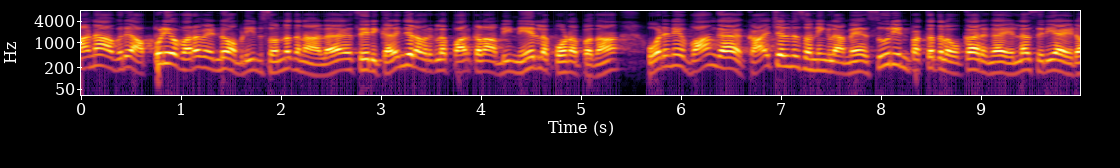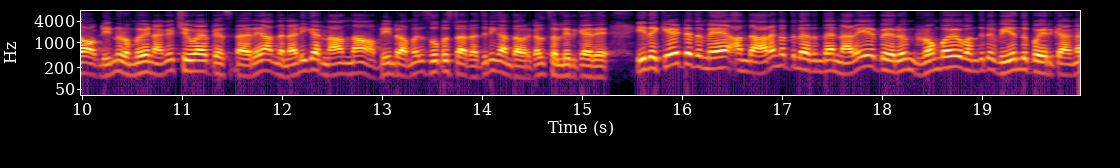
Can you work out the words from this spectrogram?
ஆனால் அவர் அப்படியே வர வேண்டும் அப்படின்னு சொன்னதுனால சரி கலைஞர் அவர்களை பார்க்கலாம் அப்படின்னு நேரில் போனப்போ தான் உடனே வாங்க காய்ச்சல்னு சொன்னீங்களாமே சூரியன் பக்கத்தில் உட்காருங்க எல்லாம் சரியாயிடும் அப்படின்னு ரொம்பவே நகைச்சுவாக பேசினாரு. அந்த நடிகர் நான் தான் அப்படின்ற மாதிரி சூப்பர் ஸ்டார் ரஜினிகாந்த் அவர்கள் சொல்லியிருக்காரு. இதை கேட்டதுமே அந்த அரங்கத்தில் இருந்த நிறைய பேரும் ரொம்பவே வந்துட்டு வியந்து போயிருக்காங்க.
